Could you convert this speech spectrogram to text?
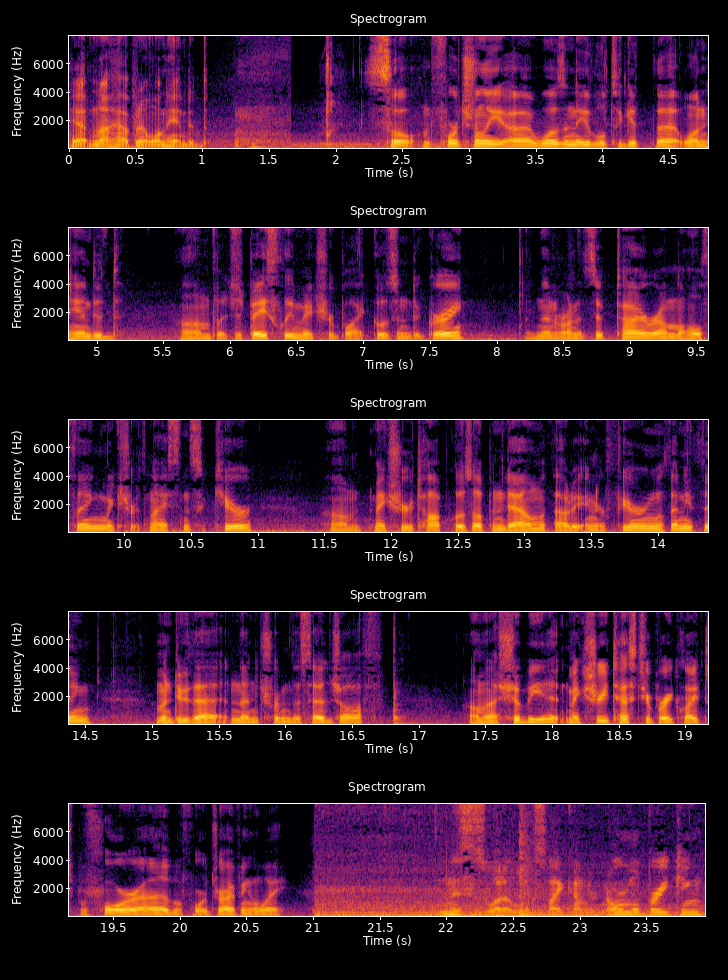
Yeah, not happening one-handed. So unfortunately I wasn't able to get that one-handed, um, but just basically make sure black goes into gray, and then run a zip tie around the whole thing, make sure it's nice and secure. Um, make sure your top goes up and down without it interfering with anything. I'm going to do that and then trim this edge off. Um, that should be it. Make sure you test your brake lights before, uh, before driving away. And this is what it looks like under normal braking.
